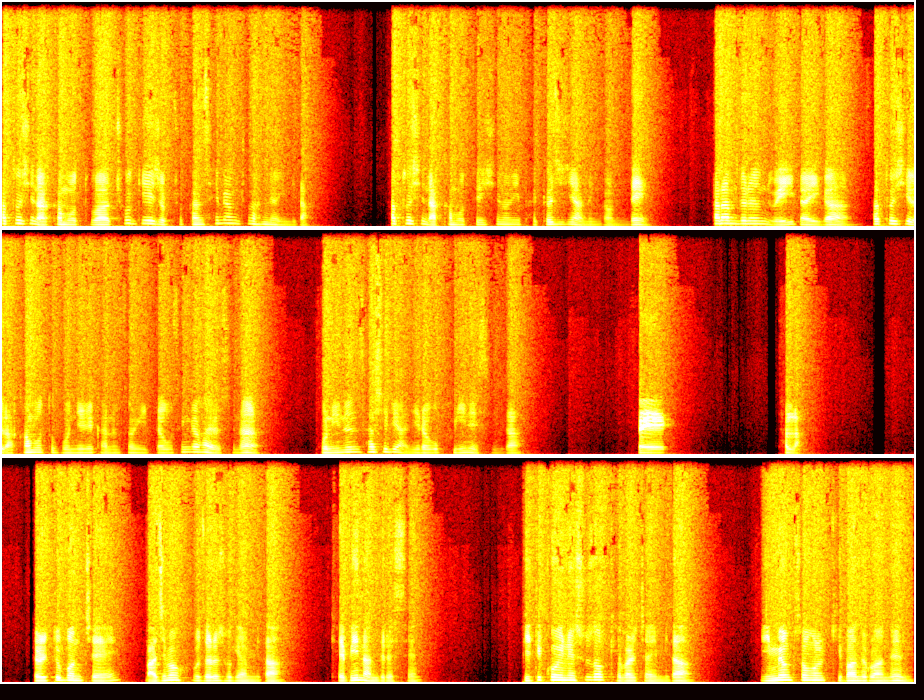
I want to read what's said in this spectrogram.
사토시 나카모토와 초기에 접촉한 3명 중 한 명입니다. 사토시 나카모토의 신원이 밝혀지지 않은 가운데 사람들은 웨이다이가 사토시 나카모토 본인일 가능성이 있다고 생각하였으나 본인은 사실이 아니라고 부인했습니다. 빽 탈락 12번째 마지막 후보자를 소개합니다. 개빈 안드레센 비트코인의 수석 개발자입니다. 익명성을 기반으로 하는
